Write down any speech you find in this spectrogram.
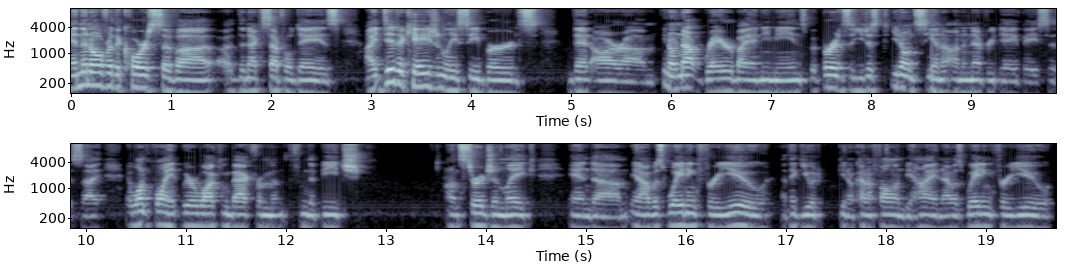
And then over the course of uh, the next several days, I did occasionally see birds that are, um, you know, not rare by any means, but birds that you just you don't see on, on an everyday basis. I at one point we were walking back from from the beach on Sturgeon Lake, and um, you know I was waiting for you. I think you had you know kind of fallen behind. And I was waiting for you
